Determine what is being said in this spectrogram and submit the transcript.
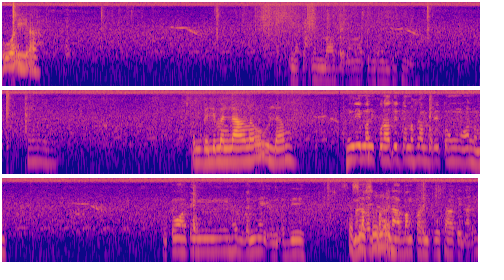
Buhay ah. Nakit ng bagay ng ating rendo. Pambili man lang ng ulam. Hindi man po natin tumasambot itong ano, itong ating hagdan ngayon, edi Sa malaking susunod. pakinabang pa rin po sa atin, ari.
